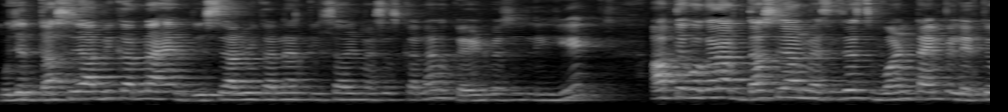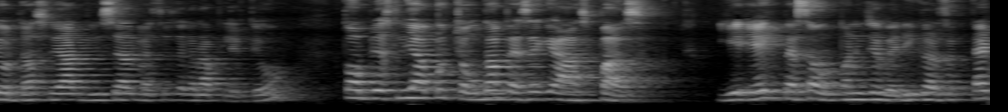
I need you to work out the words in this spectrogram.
मुझे दस हज़ार भी करना है, बीस हज़ार भी करना है, तीस हज़ार भी मैसेज करना है तो क्रेडिट मैसेज लीजिए। आप देखो, अगर आप दस हज़ार मैसेजेस वन टाइम पे लेते हो, दस हज़ार, बीस हज़ार मैसेज अगर आप लेते हो तो ऑब्वियसली आपको चौदह पैसे के आसपास ये एक पैसा ऊपर नीचे वेरी कर सकता है।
